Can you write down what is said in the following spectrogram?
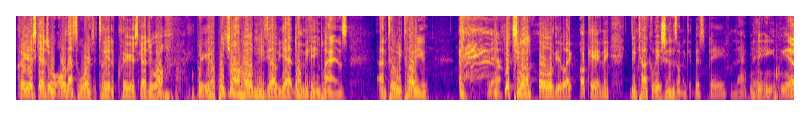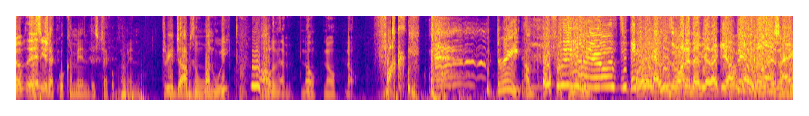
Clear your schedule. Oh, that's the worst. They tell you to clear your schedule. Oh, fuck. Put you know, put you on hold means yeah, yeah. Don't make any plans until we tell you. Yeah. put you on hold. You're like okay, and then do calculations. I'm gonna get this pay from that pay. You know this check will come in. This check will come in. Three jobs in one week. All of them. No, no, no. Fuck. Three. I'm 0 for three. You think Oh, like at least one of them? You're like, yeah, I'm Think getting one. Like,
